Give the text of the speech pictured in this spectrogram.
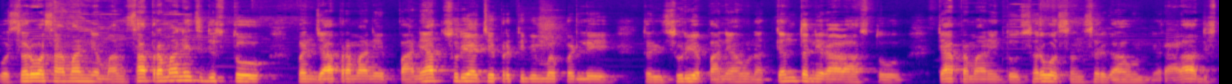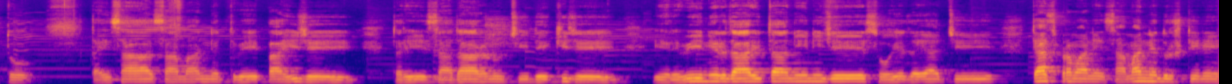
व सर्वसामान्य माणसाप्रमाणेच दिसतो. पण ज्याप्रमाणे पाण्यात सूर्याचे प्रतिबिंब पडले तरी सूर्य पाण्याहून अत्यंत निराळा असतो. त्याप्रमाणे तो सर्व संसर्गाहून निराळा दिसतो. तैसा सामान्यत्वे पाहिजे तरी साधारणची देखिजे. एरवी निर्धारिता निजे सोय जयाची. त्याचप्रमाणे सामान्य दृष्टीने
